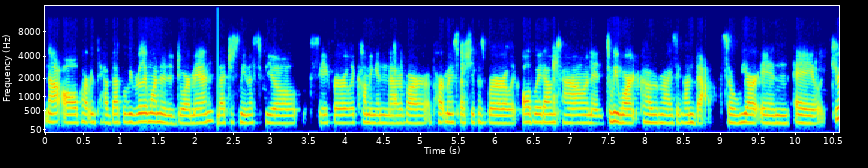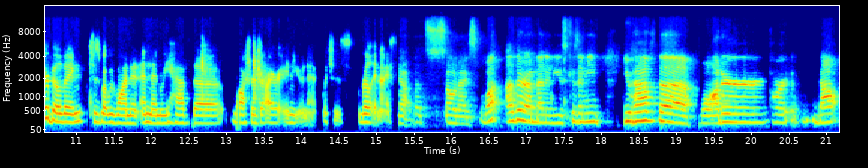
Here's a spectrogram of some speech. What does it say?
not all apartments have that, but we really wanted a doorman. That just made us feel safer, like coming in and out of our apartment, especially because we're like all the way downtown. And so we weren't compromising on that. So we are in a like, cure building, which is what we wanted. And then we have the washer dryer in unit, which is really nice. Yeah, that's so nice. What other amenities? Because I mean, you have the water or not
